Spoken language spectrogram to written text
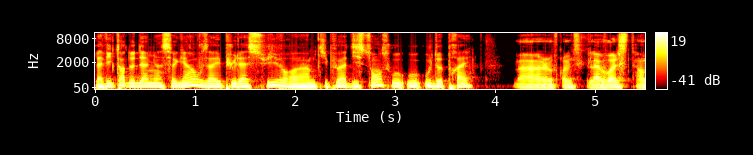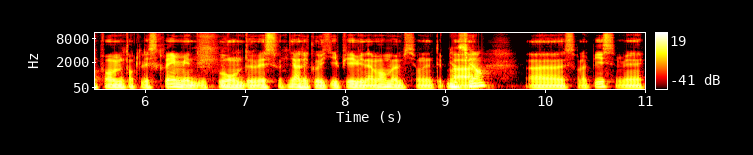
la, victoire de Damien Seguin, vous avez pu la suivre un petit peu à distance ou, ou, ou de près? Bah, Le problème, c'est que la voile, c'était un peu en même temps que l'escrime, et du coup, on devait soutenir les coéquipiers, évidemment, même si on n'était pas euh, sur la piste. Mais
